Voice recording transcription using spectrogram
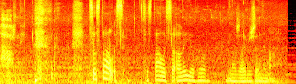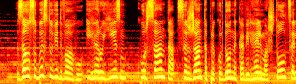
гарний. Це сталося. Це сталося, але його, на жаль, вже нема. За особисту відвагу і героїзм курсанта, сержанта прикордонника Вільгельма Штолцель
